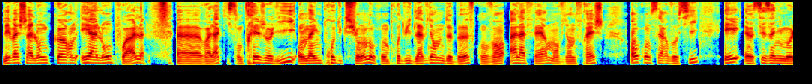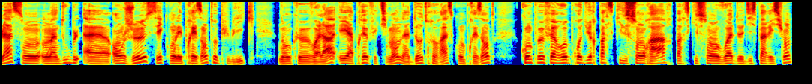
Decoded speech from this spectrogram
les vaches à longue corne et à long poil, euh, voilà, qui sont très jolies. On a une production, donc on produit de la viande de bœuf qu'on vend à la ferme en viande fraîche, en conserve aussi. Et euh, ces animaux-là ont un double euh, enjeu c'est qu'on les présente au public. Donc euh, voilà. Et après, effectivement, on a d'autres races qu'on présente, qu'on peut faire reproduire parce qu'ils sont rares, parce qu'ils sont en voie de disparition,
